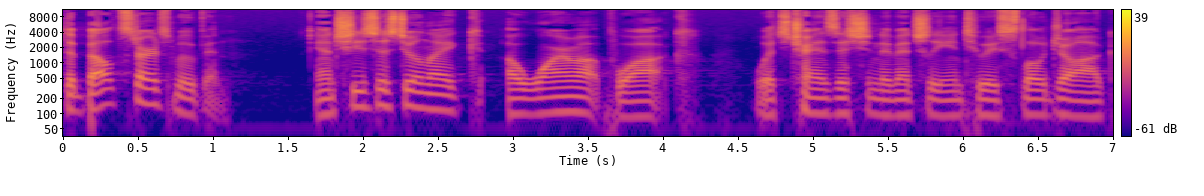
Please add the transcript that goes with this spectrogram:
the belt starts moving, and she's just doing like a warm up walk, which transitioned eventually into a slow jog.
